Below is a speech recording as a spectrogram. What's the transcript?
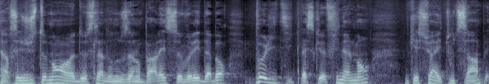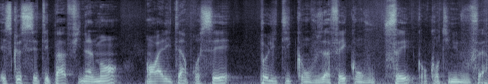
Alors c'est justement de cela dont nous allons parler, ce volet d'abord politique, parce que finalement, une question est toute simple. Est-ce que ce n'était pas finalement, en réalité, un procès politique qu'on vous a fait, qu'on vous fait, qu'on continue de vous faire?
